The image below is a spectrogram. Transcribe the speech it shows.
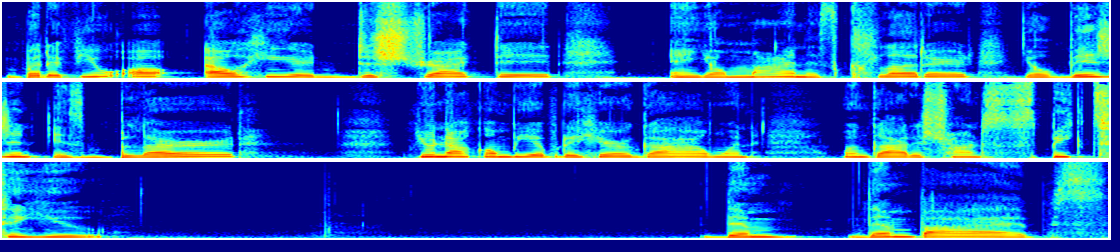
But if you are out here distracted and your mind is cluttered, your vision is blurred, you're not going to be able to hear God when when God is trying to speak to you. Them them vibes.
